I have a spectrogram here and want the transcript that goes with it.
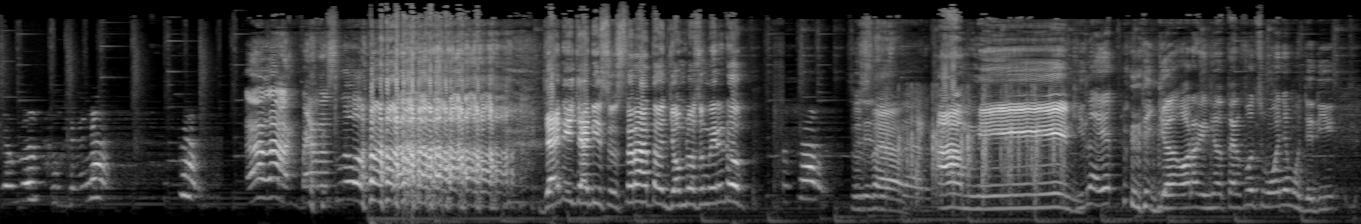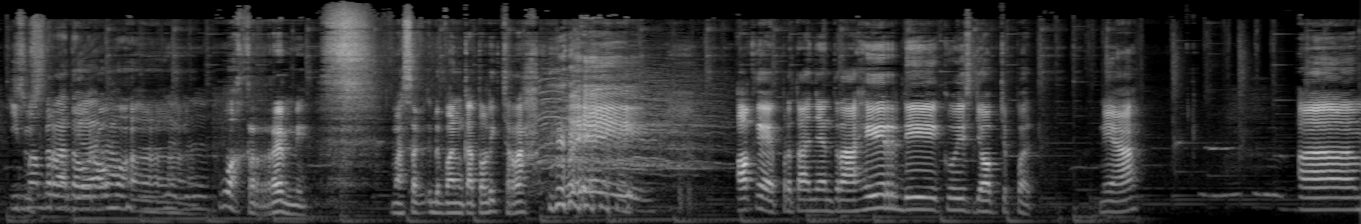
Jomblo sebenarnya. Kan, Alah, peres lu. Jadi jadi suster atau jomblo seumur hidup? Suster. suster. Amin. Gila ya, tiga orang yang kita telepon semuanya mau jadi imam Suster atau romo? Gila, gila. Wah keren nih. Masa depan Katolik cerah. Oke, pertanyaan terakhir di kuis jawab cepat. Nih ya. Em,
